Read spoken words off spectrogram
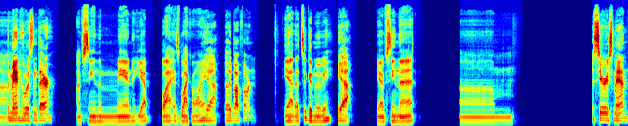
Uh, The Man Who Wasn't There. I've seen the man. Who, yep, black is black and white. Yeah, Billy Bob Thornton. yeah, that's a good movie. Yeah, Yeah, I've seen that. Um, A Serious Man.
